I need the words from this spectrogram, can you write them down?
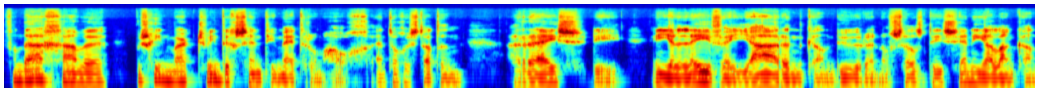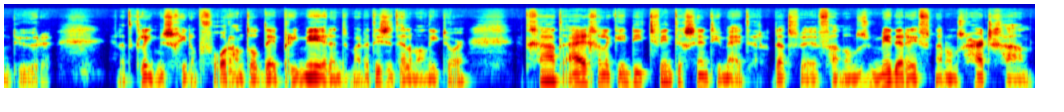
Vandaag gaan we misschien maar 20 centimeter omhoog. En toch is dat een reis die in je leven jaren kan duren, of zelfs decennia lang kan duren. En dat klinkt misschien op voorhand al deprimerend, maar dat is het helemaal niet hoor. Het gaat eigenlijk in die 20 centimeter dat we van ons middenrif naar ons hart gaan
